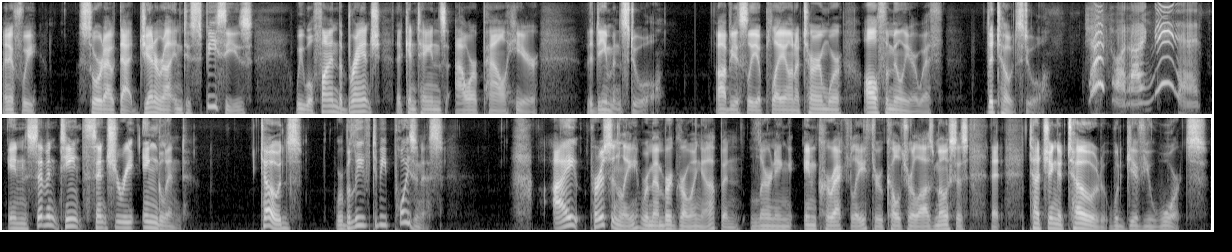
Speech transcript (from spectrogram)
And if we sort out that genera into species, we will find the branch that contains our pal here, the demon stool. Obviously, a play on a term we're all familiar with the toadstool. Just what I needed. In 17th century England, toads were believed to be poisonous. I personally remember growing up and learning incorrectly through cultural osmosis that touching a toad would give you warts.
